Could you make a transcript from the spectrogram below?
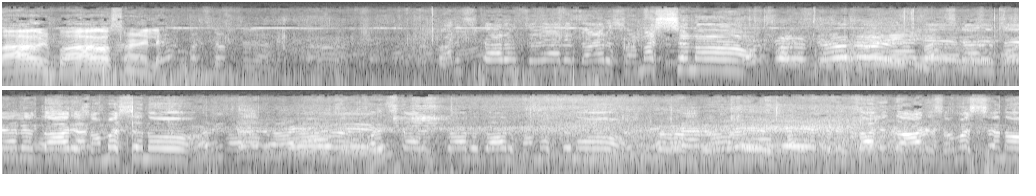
బాగా బాగా వస్తున్నాడులే పరిష్కారం చేయాలి దారి సమస్యను. పరిష్కారం చేయాలి దారి సమస్యను. పరిష్కారం చేయాలి దారి సమస్యను. పరిష్కరించాలి. దారి సమస్యను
